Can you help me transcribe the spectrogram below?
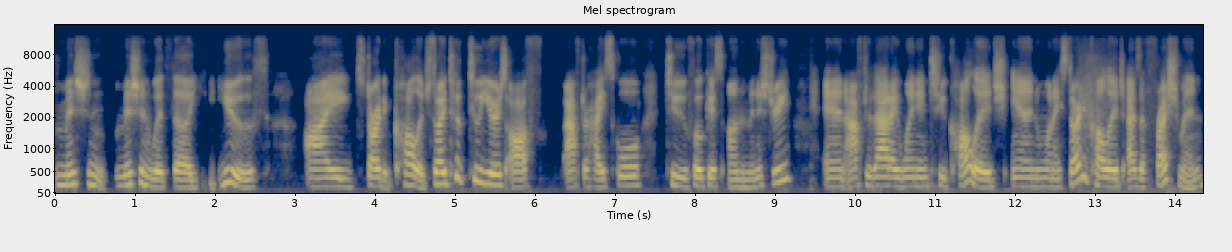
mission mission with the youth, I started college. So I took two years off after high school to focus on the ministry. And after that, I went into college. And when I started college as a freshman,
